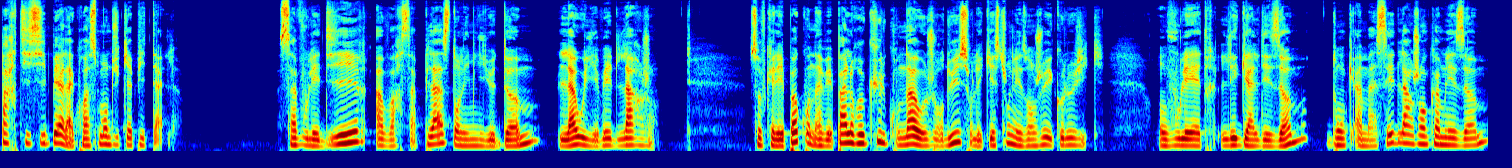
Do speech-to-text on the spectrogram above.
participer à l'accroissement du capital. Ça voulait dire avoir sa place dans les milieux d'hommes, là où il y avait de l'argent. Sauf qu'à l'époque, on n'avait pas le recul qu'on a aujourd'hui sur les questions et les enjeux écologiques. On voulait être l'égal des hommes, donc amasser de l'argent comme les hommes,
